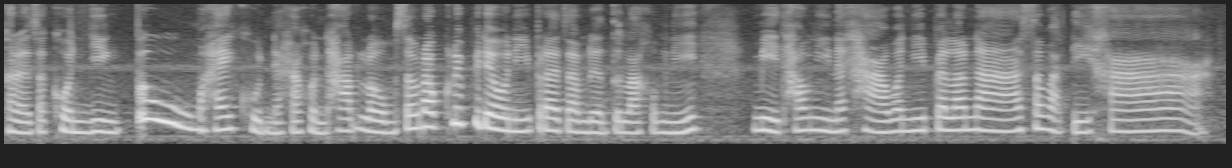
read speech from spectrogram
ใครสักคนยิงปู้มาให้คุณนะคะคนธาตุลมสำหรับคลิปวิดีโอนี้ประจำเดือนตุลาคมนี้ มีเท่านี้นะคะ วันนี้ไปแล้วนะ สวัสดีค่ะ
